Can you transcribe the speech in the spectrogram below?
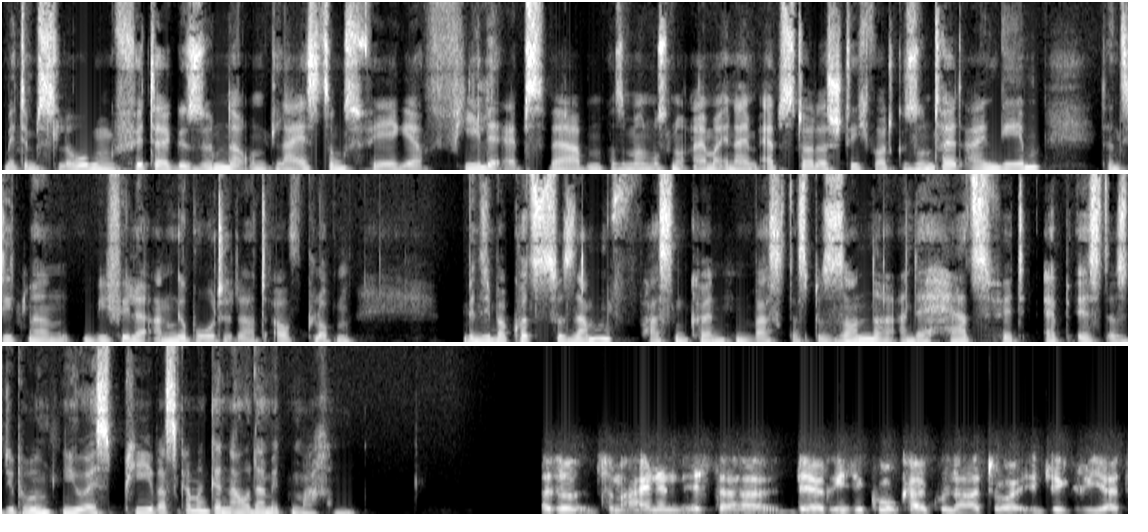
mit dem Slogan fitter, gesünder und leistungsfähiger viele Apps werben. Also man muss nur einmal in einem App Store das Stichwort Gesundheit eingeben, dann sieht man, wie viele Angebote dort aufploppen. Wenn Sie mal kurz zusammenfassen könnten, was das Besondere an der Herzfit-App ist, also die berühmten USP, was kann man genau damit machen? Also zum einen ist da der Risikokalkulator integriert,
